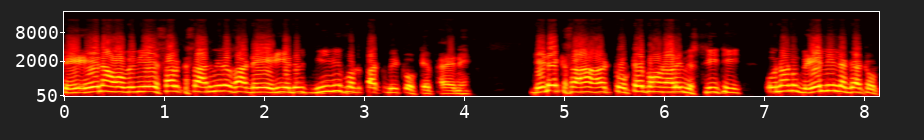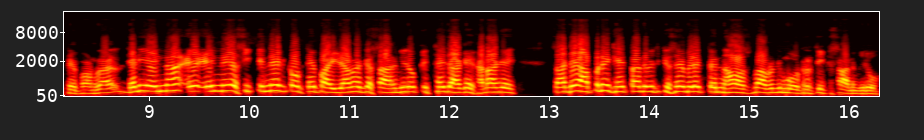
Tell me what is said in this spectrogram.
ਤੇ ਇਹ ਨਾ ਹੋਵੇ ਵੀ ਇਸ ਸਾਲ ਕਿਸਾਨ ਵੀਰੋ, ਸਾਡੇ ਏਰੀਆ ਦੇ ਵਿੱਚ 20-20 ਫੁੱਟ ਤੱਕ ਵੀ ਟੋਟੇ ਪਏ ਨੇ। ਜਿਹੜੇ ਕਿਸਾਨ ਟੋਟੇ ਪਾਉਣ ਵਾਲੇ ਮਿਸਤਰੀ ਸੀ, ਉਹਨਾਂ ਨੂੰ ਬੇਲ ਨਹੀਂ ਲੱਗਾ ਟੋਟੇ ਪਾਉਣ ਦਾ। ਜਿਹੜੀ ਇੰਨਾ ਇੰਨੇ ਅਸੀਂ ਕਿੰਨੇ ਕੁ ਟੋਟੇ ਪਾਈ ਜਾਵਾਂ ਕਿਸਾਨ ਵੀਰੋ, ਕਿੱਥੇ ਜਾ ਕੇ ਖੜਾਂਗੇ? ਸਾਡੇ ਆਪਣੇ ਖੇਤਾਂ ਦੇ ਵਿੱਚ ਕਿਸੇ ਵੇਲੇ 3 ਹਾਊਸ ਪਾਵਰ ਦੀ ਮੋਟਰ ਸੀ ਕਿਸਾਨ ਵੀਰੋ।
